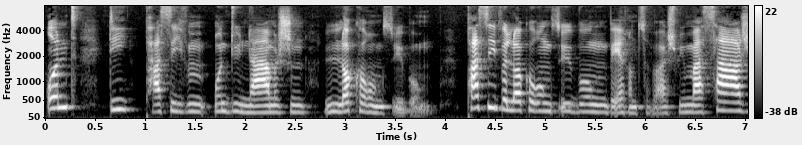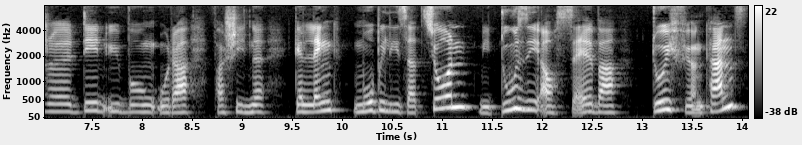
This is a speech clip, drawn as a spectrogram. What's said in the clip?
Und die passiven und dynamischen Lockerungsübungen. Passive Lockerungsübungen wären zum Beispiel Massage, Dehnübungen oder verschiedene Gelenkmobilisationen, wie du sie auch selber durchführen kannst.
